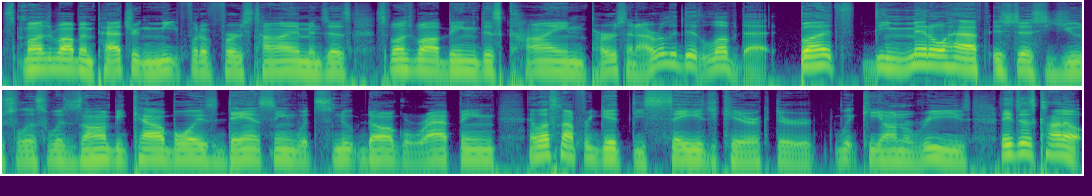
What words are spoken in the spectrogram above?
SpongeBob and Patrick meet for the first time and just SpongeBob being this kind person. I really did love that. But the middle half is just useless with zombie cowboys dancing with Snoop Dogg rapping. And let's not forget the Sage character with Keanu Reeves. They just kind of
